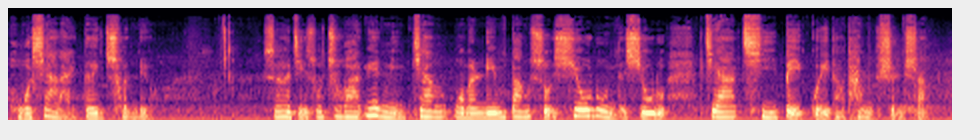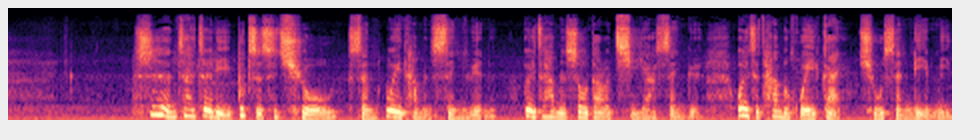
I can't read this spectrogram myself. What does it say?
活下来，得以存留。十二节说：“主啊，愿你将我们邻邦所羞辱你的羞辱加七倍归到他们的身上。”诗人在这里不只是求神为他们伸冤，为着他们受到了欺压伸冤，为着他们悔改求神怜悯，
